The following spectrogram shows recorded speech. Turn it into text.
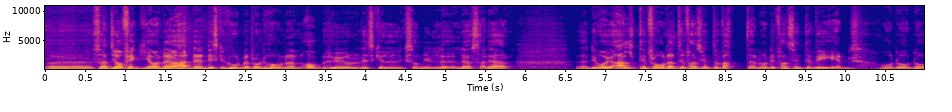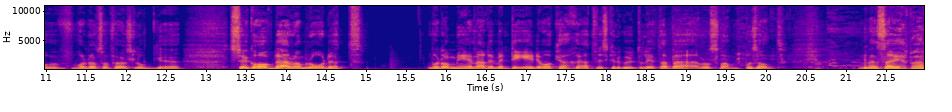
Eh, så att jag fick, jag, när jag hade en diskussion med produktionen om hur vi skulle liksom lösa det här. Eh, det var ju allt ifrån att det fanns ju inte vatten och det fanns inte ved. Och då, då var det någon som föreslog eh, sök av närområdet. Vad de menade med det, det var kanske att vi skulle gå ut och leta bär och svamp och sånt. Men säger man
